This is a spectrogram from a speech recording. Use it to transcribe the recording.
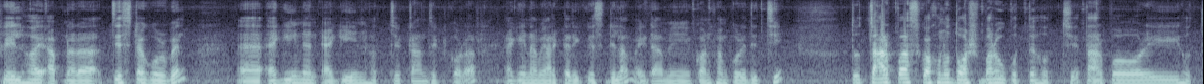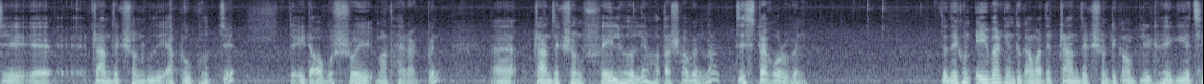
ফেল হয়, আপনারা চেষ্টা করবেন অ্যাগেইন অ্যান্ড অ্যাগেইন হচ্ছে ট্রানজেক্ট করার। অ্যাগেইন আমি আরেকটা রিকোয়েস্ট দিলাম, এটা আমি কনফার্ম করে দিচ্ছি। তো চার পাঁচ কখনো দশ বারও করতে হচ্ছে, তারপরেই হচ্ছে ট্রানজ্যাকশনগুলি অ্যাপ্রুভ হচ্ছে। তো এটা অবশ্যই মাথায় রাখবেন ট্রানজ্যাকশন ফেল হলে হতাশ হবেন না, চেষ্টা করবেন। তো দেখুন, এইবার কিন্তু আমাদের ট্রানজ্যাকশনটি কমপ্লিট হয়ে গিয়েছে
